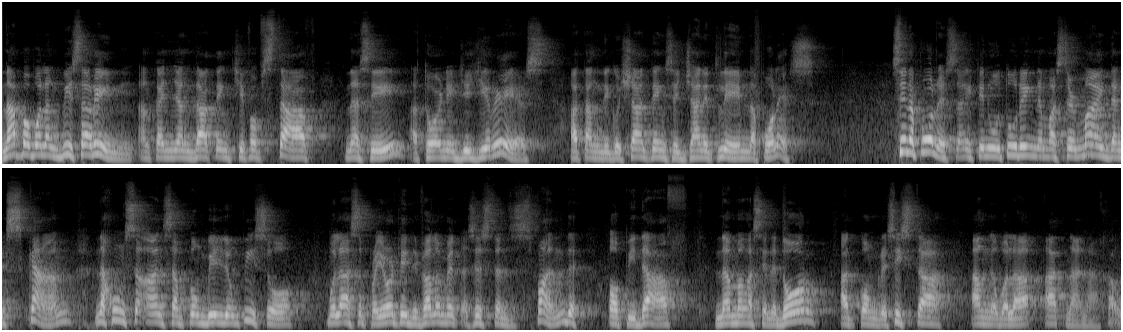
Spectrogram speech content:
Napawalang bisa rin ang kanyang dating chief of staff na si Attorney Gigi Reyes at ang negosyanteng si Janet Lim Napoles. Si Napoles ang itinuturing na mastermind ng scam na kung saan 10 bilyong piso mula sa Priority Development Assistance Fund o PDAF ng mga senador at kongresista ang nawala at nanakaw.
